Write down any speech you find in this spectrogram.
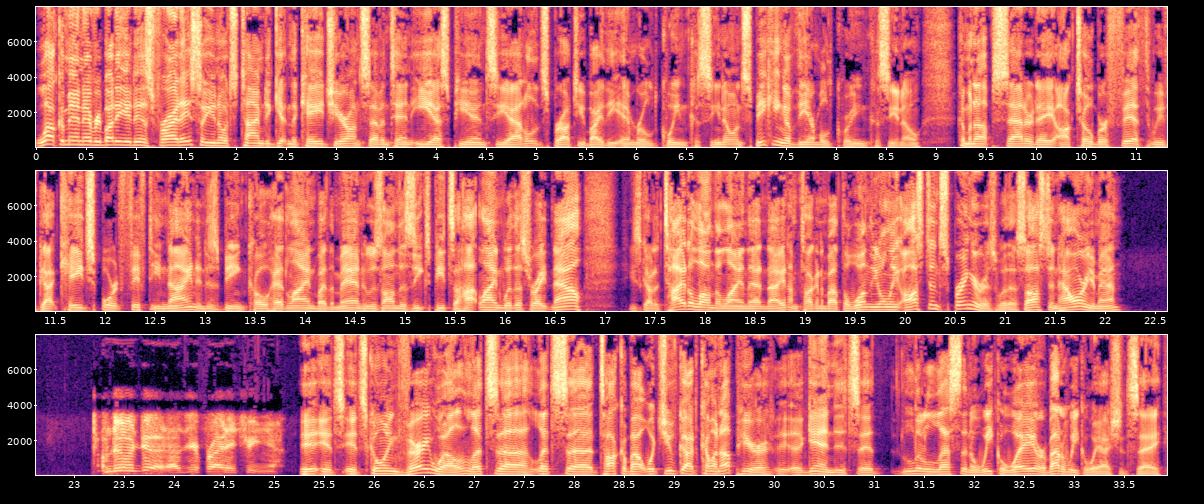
Welcome in, everybody. It is Friday, so you know it's time to get in the cage here on 710 ESPN Seattle. It's brought to you by the Emerald Queen Casino. And speaking of the Emerald Queen Casino, coming up Saturday, October 5th, we've got Cage Sport 59. It is being co headlined by the man who is on the Zeke's Pizza hotline with us right now. He's got a title on the line that night. I'm talking about the one, the only Austin Springer is with us. Austin, how are you, man? I'm doing good. How's your Friday treating you? It's it's going very well. Let's uh, let's uh, talk about what you've got coming up here. Again, it's a little less than a week away, or about a week away, I should say.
